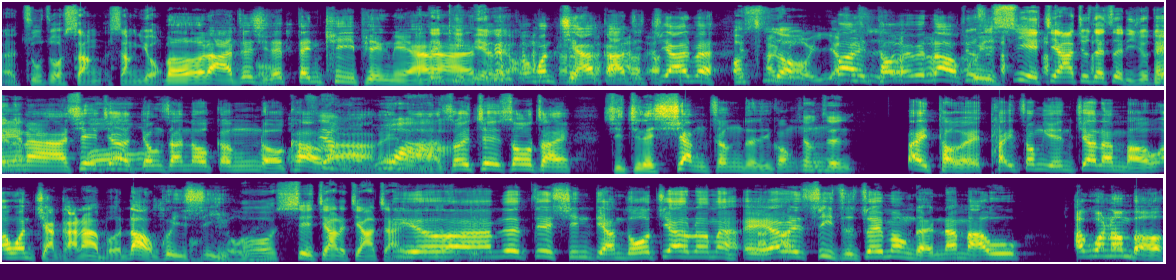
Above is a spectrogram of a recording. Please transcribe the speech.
呃，租做商商用，无啦，这是咧电器片尔，电器片，讲阮家家一家咩？哦，是哦，拜托要闹鬼，就是谢家就在这里就对了。啦，谢家中山路公路口啦，哇，所以这所在是一个象征的，是讲象征。拜托诶，台中原家人冇，啊，阮家家那无闹鬼死。哦，谢家的家宅。对啊，这这新店罗家了嘛？诶，啊，戏子追梦人，咱嘛有。啊，我拢无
